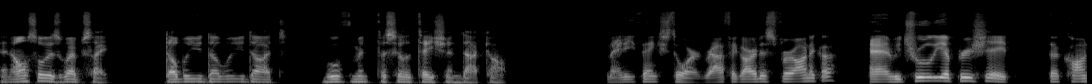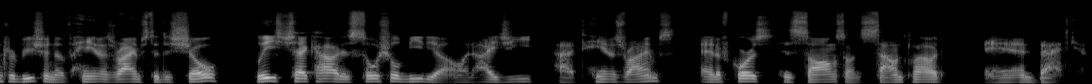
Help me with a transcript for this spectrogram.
and also his website, www.movementfacilitation.com. Many thanks to our graphic artist Veronica, and we truly appreciate the contribution of Heinous Rhymes to the show. Please check out his social media on IG at Heinous Rhymes, and of course his songs on SoundCloud and Bandcamp.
